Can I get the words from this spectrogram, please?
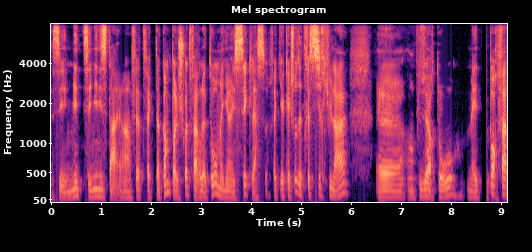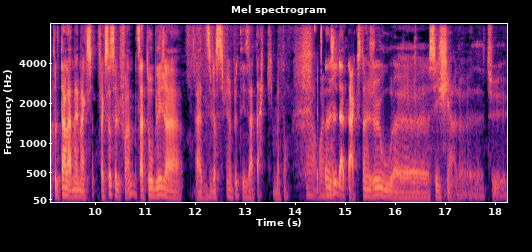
ses, mi- ses ministères, en fait. Fait que tu comme pas le choix de faire le tour, mais il y a un cycle à ça. Fait qu'il y a quelque chose de très circulaire euh, en plusieurs tours, mais tu peux pas refaire tout le temps la même action. Fait que ça, c'est le fun. Ça t'oblige à, à diversifier un peu tes attaques, mettons. Ah, c'est un ouais. jeu d'attaque. C'est un jeu où euh, c'est chiant. Là. Tu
